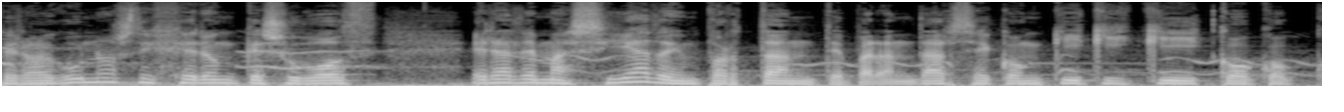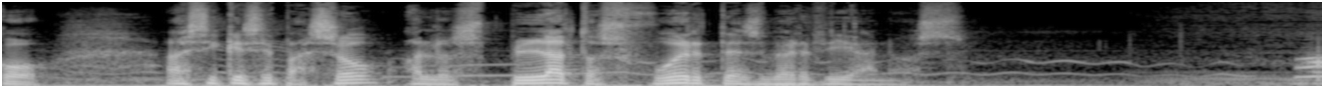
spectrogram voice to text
Pero algunos dijeron que su voz era demasiado importante para andarse con kikiki cococo, así que se pasó a los platos fuertes verdianos. Ah,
